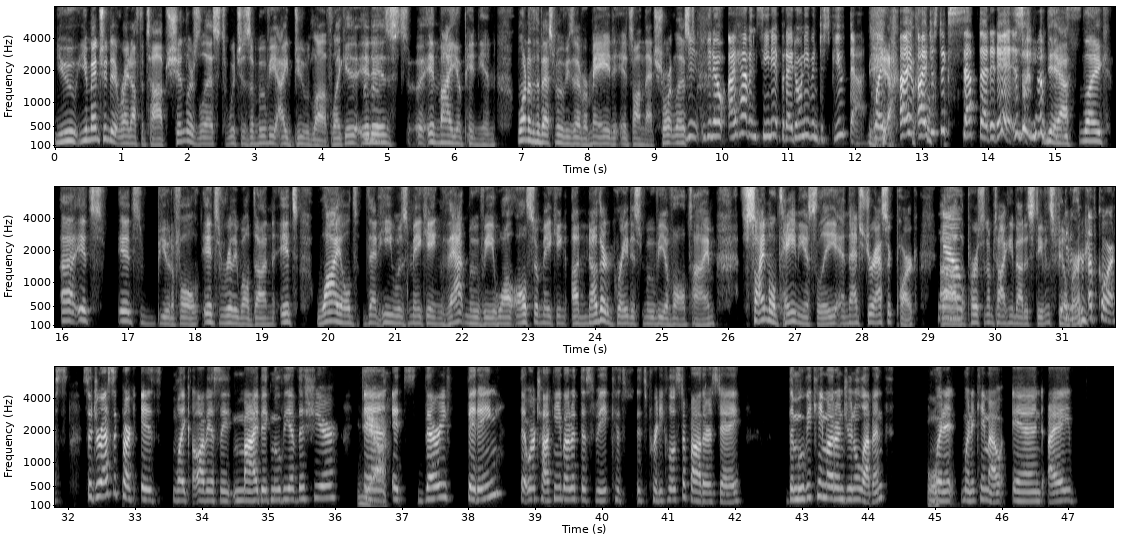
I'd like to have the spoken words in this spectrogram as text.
you you mentioned it right off the top, Schindler's List, which is a movie I do love. Like it, it Mhm. is, in my opinion, one of the best movies ever made. It's on that short list. You, you know, I haven't seen it, but I don't even dispute that. Like Yeah. I, I just accept that it is. yeah, like uh, it's it's beautiful. It's really well done. It's wild that he was making that movie while also making another greatest movie of all time simultaneously, and that's Jurassic Park. uh, Now- the person I'm talking about is Steven Spielberg. of course. So Jurassic Park is like obviously my big movie of this year. yeah, And it's very fitting that we're talking about it this week because it's pretty close to Father's Day. The movie came out on June 11th Cool. when it when it came out, and I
